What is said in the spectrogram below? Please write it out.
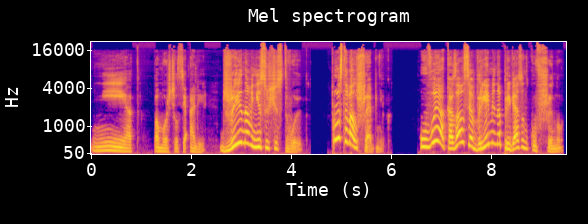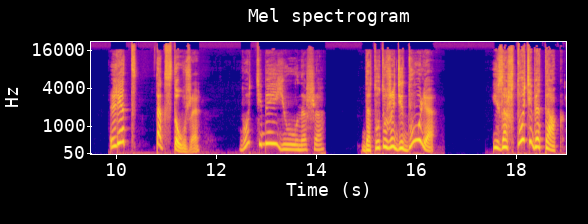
Нет, поморщился Али. Джинов не существует. Просто волшебник. Увы, оказался временно привязан к кувшину. Лет так сто уже. Вот тебе и юноша. Да тут уже дедуля. «И за что тебя так?»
